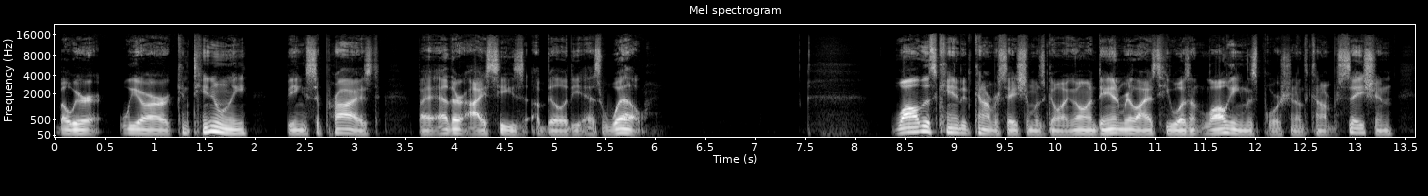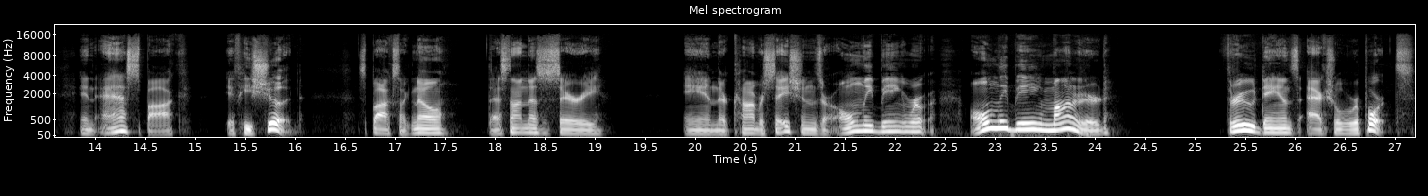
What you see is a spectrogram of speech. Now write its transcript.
But we're we are continually being surprised by other IC's ability as well. While this candid conversation was going on, Dan realized he wasn't logging this portion of the conversation and asked Spock if he should. Spock's like, no, that's not necessary. And their conversations are only being re- only being monitored through Dan's actual reports.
